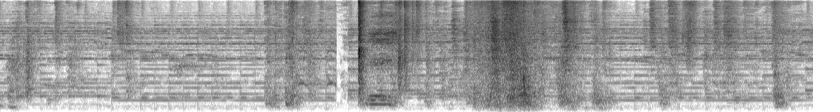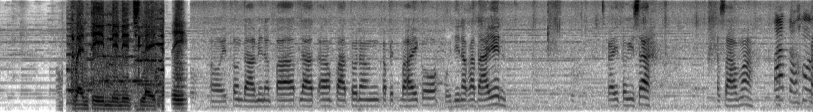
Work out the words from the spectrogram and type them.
nga. Twenty minutes later. Oh, ito ang dami ng pa plat ang pato ng kapitbahay ko. Pwede nakatayin. Saka itong isa kasama. Pato.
